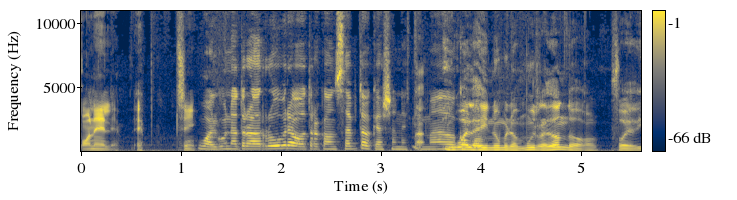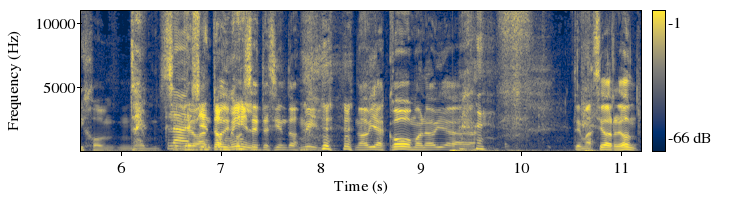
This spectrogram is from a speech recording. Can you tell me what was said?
Ponele, es- sí. O algún otro rubro, otro concepto que hayan Ah, estimado. igual como- hay números muy redondos. Fue, dijo, se Claro. levantó, dijo 700.000. 700 mil. No había coma, no había. Demasiado redondo.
